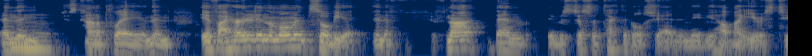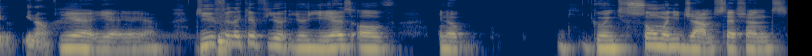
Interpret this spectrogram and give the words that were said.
and then mm. just kind of play. And then if I heard it in the moment, so be it. And if if not, then it was just a technical shed, and maybe help my ears too. You know? Yeah, yeah, yeah, yeah. Do you feel like if your your years of you know going to so many jam sessions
